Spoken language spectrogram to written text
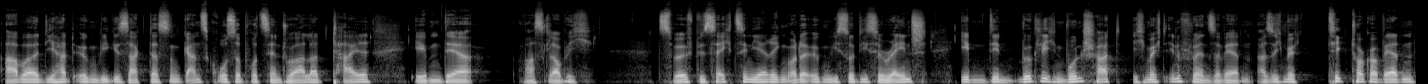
aber die hat irgendwie gesagt, dass ein ganz großer prozentualer Teil eben der, was glaube ich, 12- bis 16-Jährigen oder irgendwie so diese Range eben den wirklichen Wunsch hat, ich möchte Influencer werden. Also ich möchte TikToker werden,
